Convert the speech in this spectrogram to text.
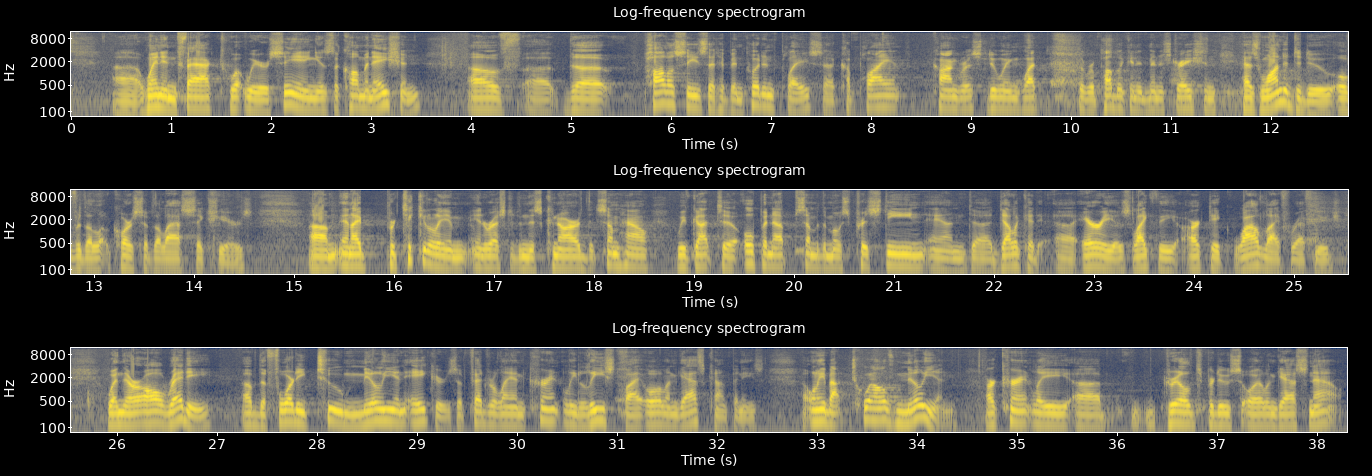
uh, when in fact what we are seeing is the culmination of uh, the policies that have been put in place, a compliant Congress doing what the Republican administration has wanted to do over the course of the last six years. Um, and I particularly am interested in this canard that somehow we've got to open up some of the most pristine and uh, delicate uh, areas like the Arctic Wildlife Refuge when there are already of the 42 million acres of Federal land currently leased by oil and gas companies, only about 12 million are currently uh, drilled to produce oil and gas now.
